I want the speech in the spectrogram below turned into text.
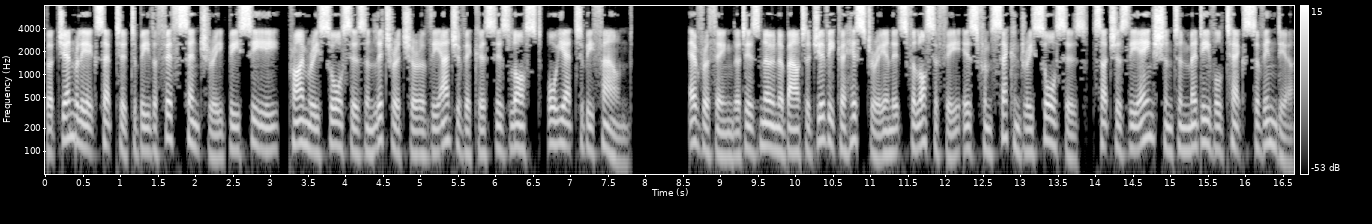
but generally accepted to be the 5th century BCE. Primary sources and literature of the Ajivikas is lost, or yet to be found. Everything that is known about Ajivika history and its philosophy is from secondary sources, such as the ancient and medieval texts of India.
